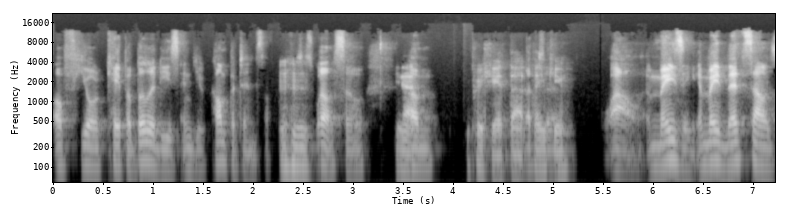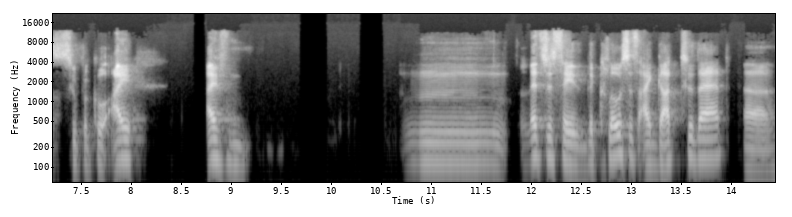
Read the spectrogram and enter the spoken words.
of your capabilities and your competence, Mhm. as well. So, yeah um, appreciate that but, thank uh, you wow, amazing, amazing. That sounds super cool. I I've mm, let's just say the closest I got to that uh,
